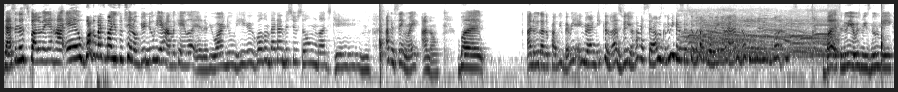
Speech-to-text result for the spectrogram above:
Kardashian is Spider Megan Hi and welcome back to my YouTube channel. If you're new here, I'm Makayla, and if you are new here, welcome back. I miss you so much, gang. I can sing, right? I know, but I know you guys are probably very angry at me because last video I said I was gonna be consistent with uploading, and I haven't uploaded in months. But it's a new year, which means new me,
